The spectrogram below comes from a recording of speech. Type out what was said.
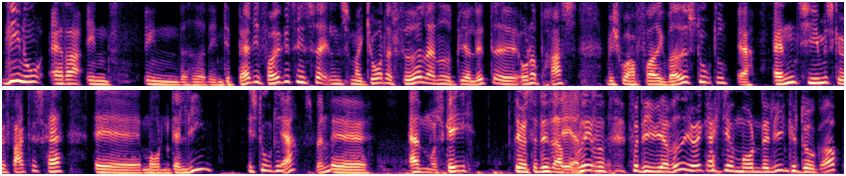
lige nu er der en, en, hvad hedder det, en debat i Folketingssalen, som har gjort, at fædrelandet bliver lidt øh, under pres. Vi skulle have Frederik Vad i studiet. Ja. Anden time skal vi faktisk have øh, Morten Dalin i studiet. Ja, spændende. Øh, ja, måske. Det er jo så det, der er Det er problemet. Fordi jeg ved jo ikke rigtig, om Morten Dahlin kan dukke op.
